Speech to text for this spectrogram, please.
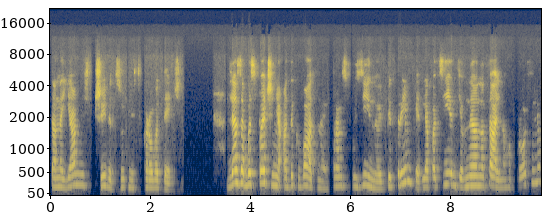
та наявність чи відсутність кровотечі. Для забезпечення адекватної трансфузійної підтримки для пацієнтів неонатального профілю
